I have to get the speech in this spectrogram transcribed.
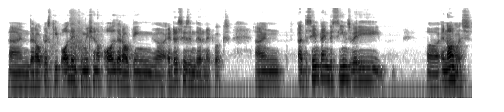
and the routers keep all the information of all the routing uh, addresses in their networks. And at the same time, this seems very uh, enormous.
